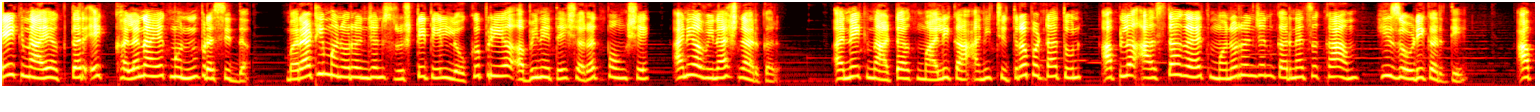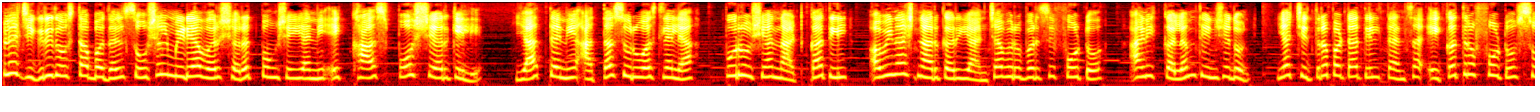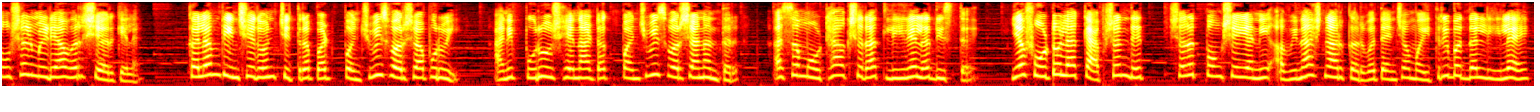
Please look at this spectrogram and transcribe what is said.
एक नायक तर एक खलनायक म्हणून प्रसिद्ध. मराठी मनोरंजन सृष्टीतील लोकप्रिय अभिनेते शरद पोंक्षे आणि अविनाश नारकर. अनेक नाटक मालिका आणि चित्रपटातून आपलं आजतागायत मनोरंजन करण्याचं काम ही जोडी करते. आपल्या जिगरी दोस्ताबद्दल सोशल मीडियावर शरद पोंक्षे यांनी एक खास पोस्ट शेअर केली. यात त्यांनी आता सुरू असलेल्या पुरुष या नाटकातील अविनाश नारकर यांच्याबरोबरचे फोटो आणि कलम तीनशे दोन या चित्रपटातील त्यांचा एकत्र फोटो सोशल मीडियावर शेअर केलाय. कलम तीनशे दोन चित्रपट पंचवीस वर्षापूर्वी आणि पुरुष हे नाटक पंचवीस वर्षानंतर असं मोठ्या अक्षरात लिहिलेलं दिसतंय. या फोटोला कॅप्शन देत शरद पोंक्षे यांनी अविनाश नारकर व त्यांच्या मैत्रीबद्दल लिहिलंय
